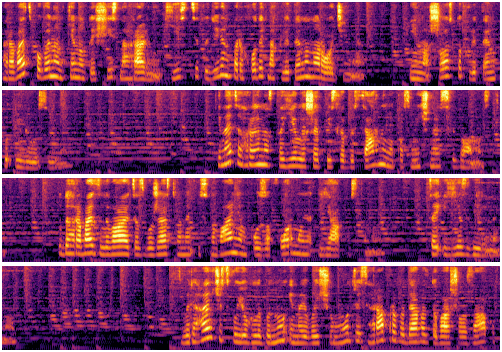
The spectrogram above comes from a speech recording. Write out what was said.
Гравець повинен кинути 6 на гральній кістці, тоді він переходить на клітину народження і на шосту клітинку ілюзії. Кінець гри настає лише після досягнення космічної свідомості. Тут гравець зливається з божественним існуванням поза формою і якостями. Це і є звільнення. Зберігаючи свою глибину і найвищу мудрість, гра приведе вас до вашого запиту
